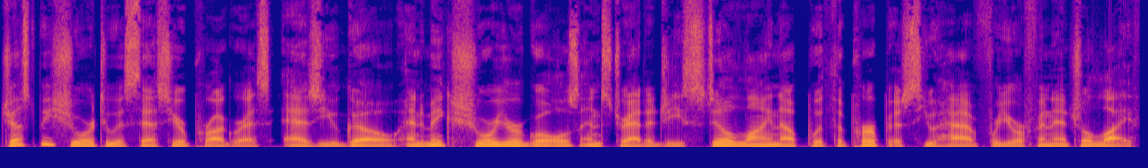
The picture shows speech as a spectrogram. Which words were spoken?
Just be sure to assess your progress as you go and make sure your goals and strategies still line up with the purpose you have for your financial life.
